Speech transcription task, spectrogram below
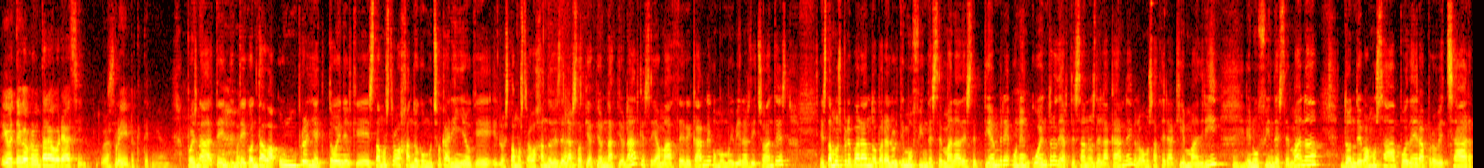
te voy a preguntar ahora, sí, los proyectos que tenían. Pues nada, te, te, contaba un proyecto en el que estamos trabajando con mucho cariño, que lo estamos trabajando desde la Asociación Nacional, que se llama C de Carne, como muy bien has dicho antes Estamos preparando para el último fin de semana de septiembre un encuentro de artesanos de la carne, que lo vamos a hacer aquí en Madrid, en un fin de semana, donde vamos a poder aprovechar,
